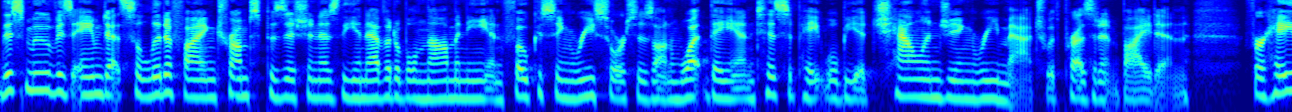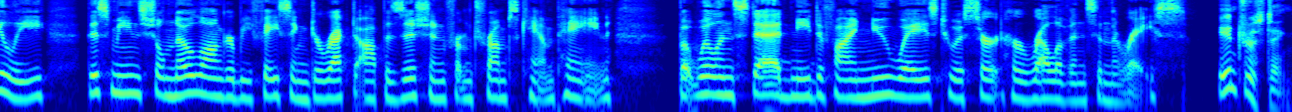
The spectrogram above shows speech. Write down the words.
This move is aimed at solidifying Trump's position as the inevitable nominee and focusing resources on what they anticipate will be a challenging rematch with President Biden. For Haley, this means she'll no longer be facing direct opposition from Trump's campaign, but will instead need to find new ways to assert her relevance in the race. Interesting.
